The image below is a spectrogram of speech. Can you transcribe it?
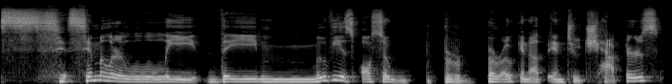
similarly the movie is also b- broken up into chapters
